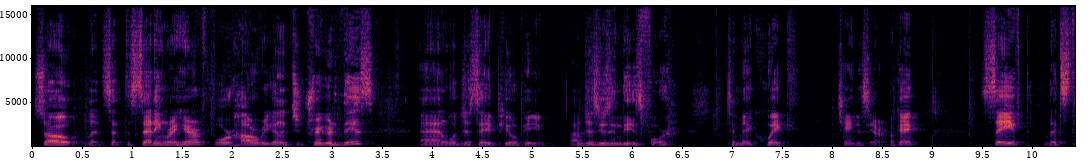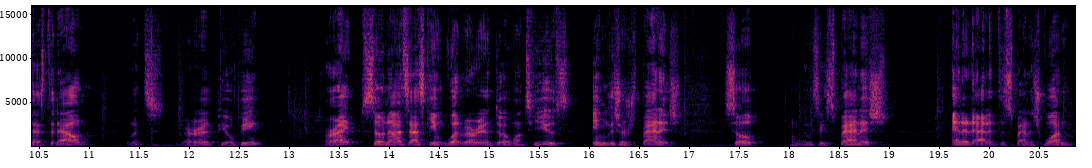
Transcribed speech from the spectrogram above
So let's set the setting right here for how are we going to trigger this and we'll just say POP. I'm just using these for to make quick changes here, okay? Saved, let's test it out. Let's variant POP. All right, so now it's asking what variant do I want to use, English or Spanish? So I'm gonna say Spanish and it added the Spanish one.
